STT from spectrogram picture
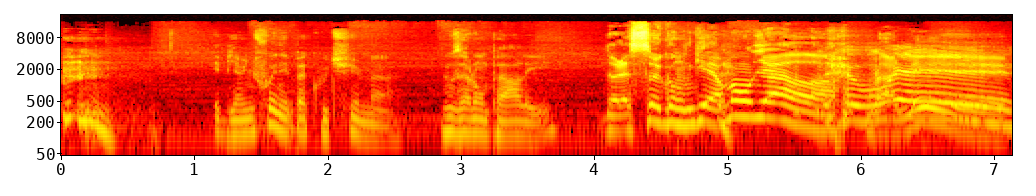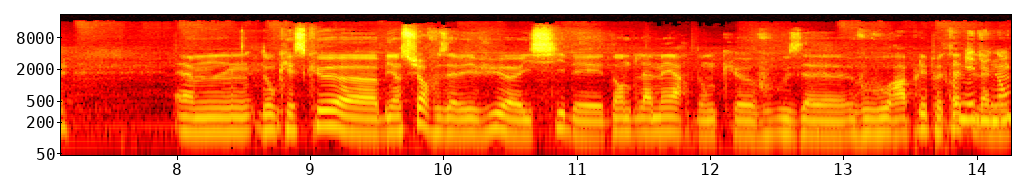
eh bien, une fois n'est pas coutume, nous allons parler de la Seconde Guerre mondiale. Allez Euh, donc, est-ce que, euh, bien sûr, vous avez vu euh, ici les Dents de la Mer, donc euh, vous, vous, euh, vous vous rappelez peut-être Premier du nom.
